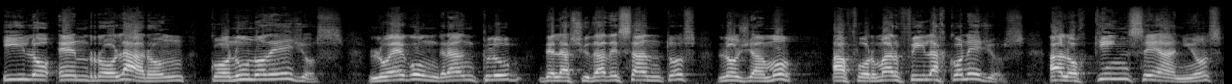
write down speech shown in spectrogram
y lo enrolaron con uno de ellos. Luego un gran club de la ciudad de Santos lo llamó a formar filas con ellos. A los 15 años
